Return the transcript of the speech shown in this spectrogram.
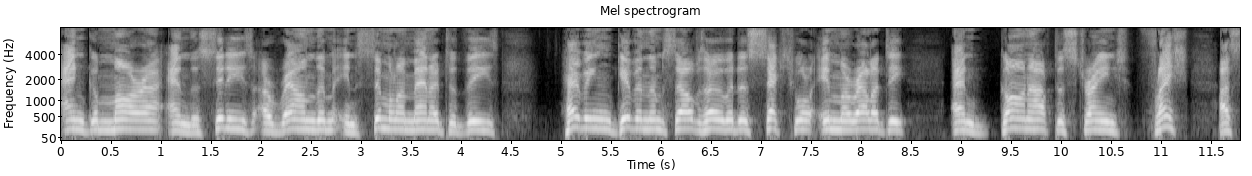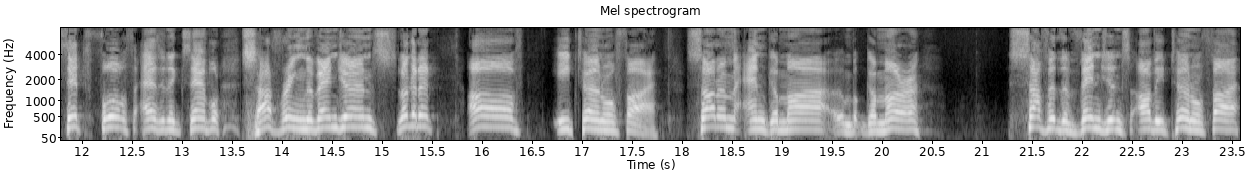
and Gomorrah and the cities around them in similar manner to these, having given themselves over to sexual immorality and gone after strange flesh, are set forth as an example, suffering the vengeance, look at it, of eternal fire. Sodom and Gomorrah suffer the vengeance of eternal fire.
